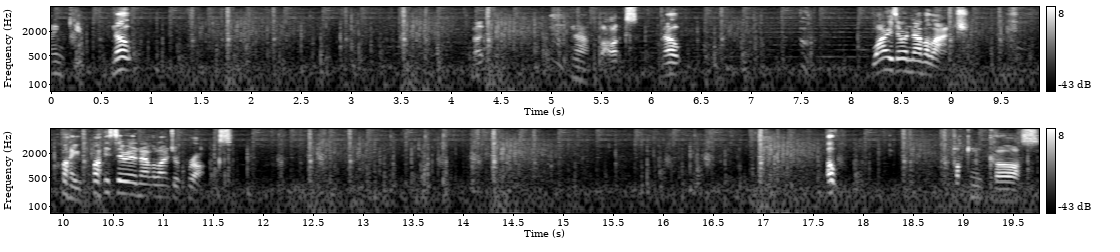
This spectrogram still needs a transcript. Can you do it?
Thank you. No. No. No, bollocks. No. Why is there an avalanche? Why? Why is there an avalanche of rocks? Oh! Fucking course.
